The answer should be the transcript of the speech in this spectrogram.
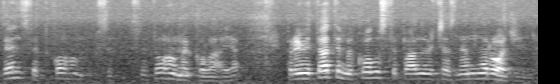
в День Святого, Святого Миколая привітати Миколу Степановича з днем народження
